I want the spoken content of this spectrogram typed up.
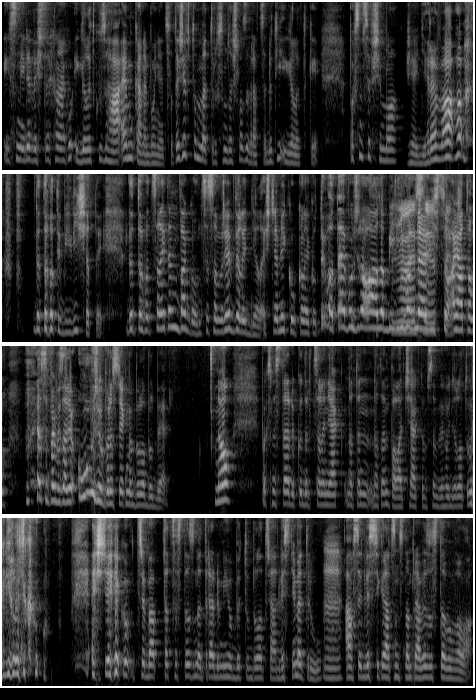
jsem někde vyštrchla nějakou igelitku z HMK nebo něco. Takže v tom metru jsem zašla zvracet do té igelitky. A pak jsem se všimla, že je děravá, do toho ty bílé šaty. Do toho celý ten vagon se samozřejmě vylidnil. Ještě na mě koukal jako, ty to je ožralá za bílýho no, dne, víš co? A já tam, já jsem fakt myslela, že umřu prostě, jak mi bylo blbě. No, pak jsme se teda dokodrceli nějak na ten, na ten palačák, tam jsem vyhodila tu igelitku. ještě jako třeba ta cesta z metra do mého bytu byla třeba 200 metrů mm. a asi 200 krát jsem se tam právě zastavovala.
